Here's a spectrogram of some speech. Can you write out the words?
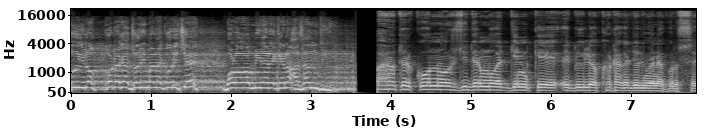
দুই লক্ষ টাকা জরিমানা করেছে বড় মিনারে কেন আজান দিল? ভারতের কোন মসজিদের মুয়াজ্জিনকে এই দুই লক্ষ টাকা জরিমানা করছে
